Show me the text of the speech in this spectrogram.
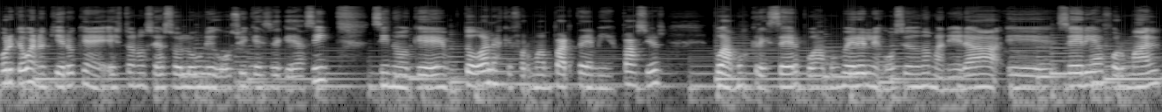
porque, bueno, quiero que esto no sea solo un negocio y que se quede así, sino que todas las que forman parte de mis espacios podamos crecer, podamos ver el negocio de una manera eh, seria, formal,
